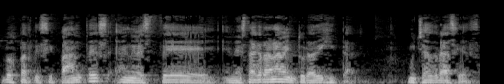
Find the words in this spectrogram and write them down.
los participantes en, este, en esta gran aventura digital. Muchas gracias.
